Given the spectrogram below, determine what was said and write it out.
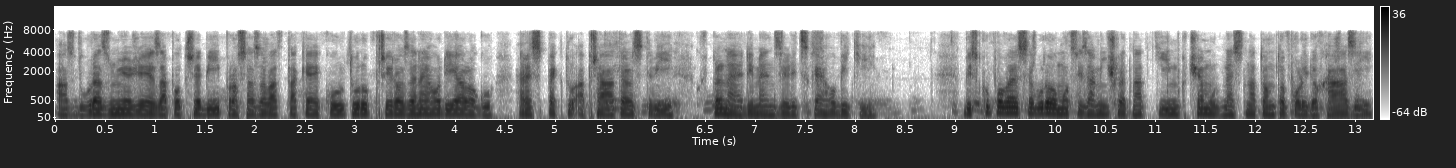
a zdůrazňuje, že je zapotřebí prosazovat také kulturu přirozeného dialogu, respektu a přátelství v plné dimenzi lidského bytí. Biskupové se budou moci zamýšlet nad tím, k čemu dnes na tomto poli dochází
